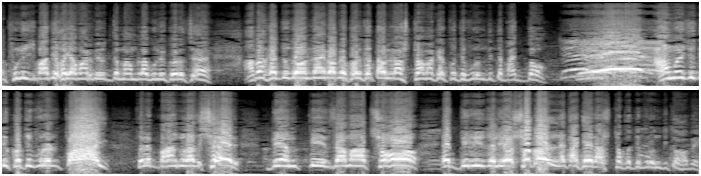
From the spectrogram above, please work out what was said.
পুলিশবাদী হয়ে আমার বিরুদ্ধে মামলাগুলি করেছে আমাকে যদি অন্যায়ভাবে করেছে তাহলে রাষ্ট্র আমাকে ক্ষতিপূরণ দিতে বাধ্য। আমি যদি ক্ষতিপূরণ পাই তাহলে বাংলাদেশের বিএনপি জামাত সহ বিরোধী দলীয় সকল নেতাকে রাষ্ট্র ক্ষতিপূরণ দিতে হবে।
